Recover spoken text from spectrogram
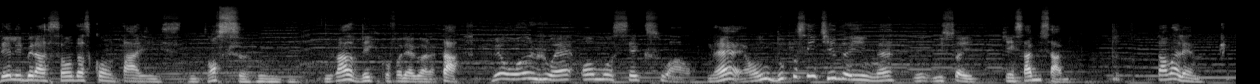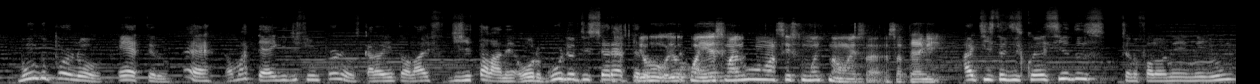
deliberação das contagens. Nossa, nada a ver com o que eu falei agora. Tá. Meu anjo é homossexual, né? É um duplo sentido aí, né? Isso aí. Quem sabe, sabe. Tá valendo. Mundo pornô, hétero. É, é uma tag de filme pornô. Os caras entram lá e digitam lá, né? Orgulho de ser hétero. Eu, eu conheço, mas não assisto muito não, essa, essa tag aí. Artistas desconhecidos, você não falou nem, nenhum.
